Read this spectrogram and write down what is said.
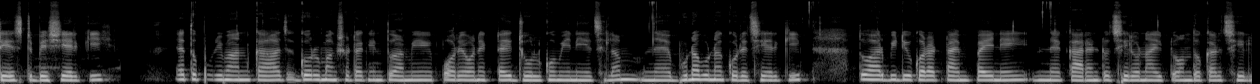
টেস্ট বেশি আর কি। এত পরিমাণ কাজ, গরুর মাংসটা কিন্তু আমি পরে অনেকটাই জোল কমিয়ে নিয়েছিলাম ভুনা ভুনা করেছি আর কি। তো আর ভিডিও করার টাইম পাই নেই কারেন্টও ছিল না, একটু অন্ধকার ছিল।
